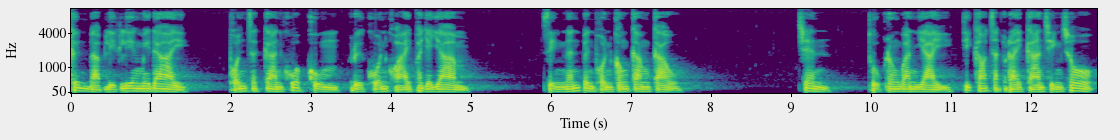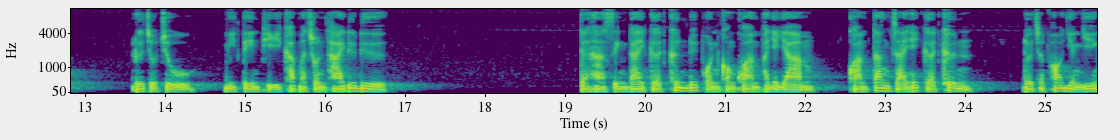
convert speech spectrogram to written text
ขึ้นแบบหลีกเลี่ยงไม่ได้ ผลจากการควบคุมหรือขวนขวายพยายาม สิ่งนั้นเป็นผลของกรรมเก่า เช่น ถูกรางวัลใหญ่ที่เขาจัดรายการชิงโชค หรือจู่ๆมีตีนผีขับมาชนท้ายดื้อๆแต่หากสิ่งใดเกิดขึ้นด้วยผลของความพยายาม ความตั้งใจให้เกิดขึ้น โดยเฉพาะอย่างยิ่ง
